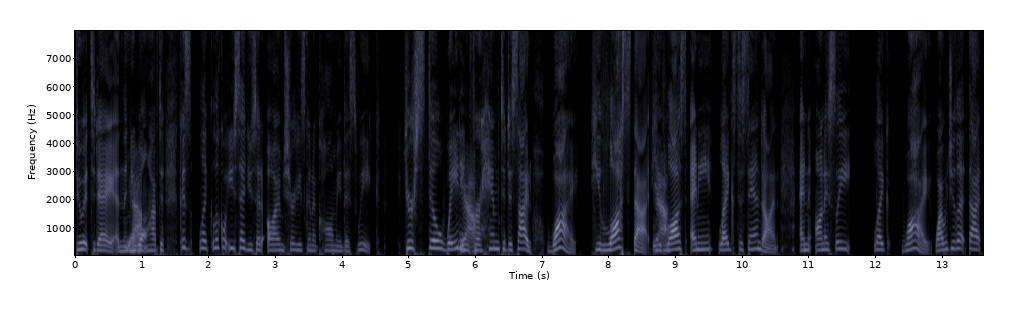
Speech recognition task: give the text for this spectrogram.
Do it today, and then you won't have to. Because, like, look what you said. You said, Oh, I'm sure he's going to call me this week. You're still waiting Yeah. for him to decide why. He lost that. He lost any legs to stand on. And honestly, like why? Why would you let that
